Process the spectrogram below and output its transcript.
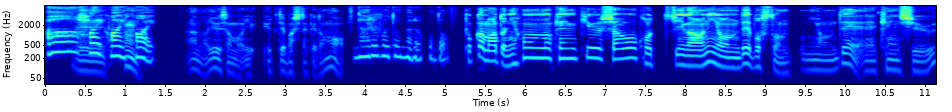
ああ、えーはいはいうんはい。あのゆいさんも言言ってましたけどもなるほどなるほど。とか、まあ、あと日本の研究者をこっち側に呼んでボストンに呼んで、えー研修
